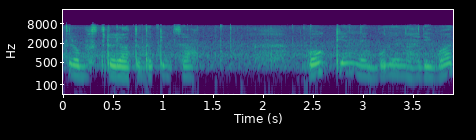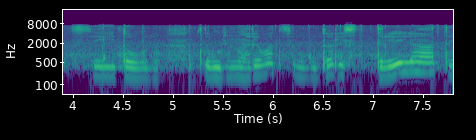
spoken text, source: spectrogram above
Треба стріляти до кінця. Поки не буде нагріватися і то буду. Коли буду нагріватися, буду далі стріляти.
